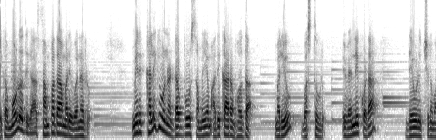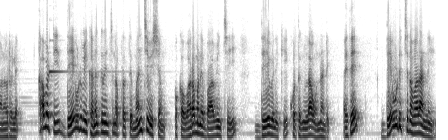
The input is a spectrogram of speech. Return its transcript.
ఇక మూడవదిగా సంపద మరియు వనరు మీరు కలిగి ఉన్న డబ్బు సమయం అధికారం హోదా మరియు వస్తువులు. ఇవన్నీ కూడా దేవుడిచ్చిన వనరులే. కాబట్టి దేవుడు మీకు అనుగ్రహించిన ప్రతి మంచి విషయం ఒక వరమని భావించి దేవునికి కృతజ్ఞలా ఉండండి. అయితే దేవుడిచ్చిన వరాన్ని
